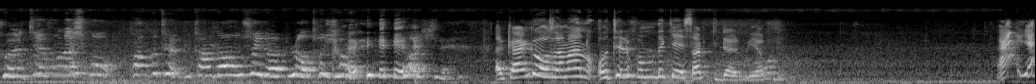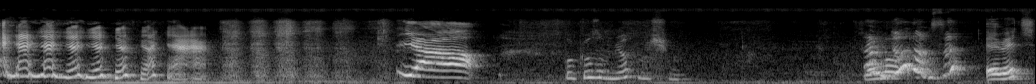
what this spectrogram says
Şöyle telefon açma. Kanka te- bir tane daha olsaydı öpüyor atacağım. Kanka o zaman o telefonundaki hesap giderdi yapma. Ya. Bak oğlum yokmuş mu? Sen Vallahi- videoda mısın? Evet.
